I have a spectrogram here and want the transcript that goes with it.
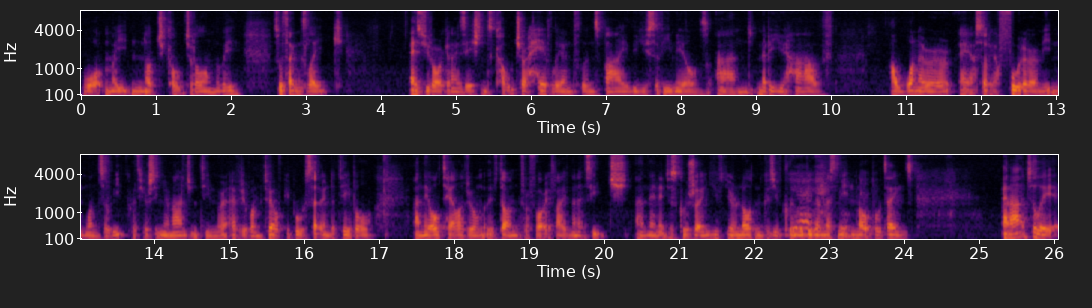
what might nudge culture along the way. So things like is your organisation's culture heavily influenced by the use of emails and maybe you have a one hour, uh, sorry, a four hour meeting once a week with your senior management team where everyone, 12 people, sit around a table and they all tell everyone what they've done for 45 minutes each. And then it just goes round. You, you're nodding because you've clearly Yeah, been in this meeting multiple times. And actually,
